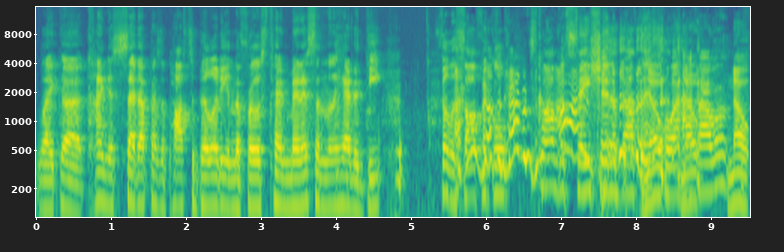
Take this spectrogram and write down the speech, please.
like, uh, kind of set up as a possibility in the first ten minutes, and then they had a deep philosophical nothing happens to my conversation about this no, for a half no, hour? no,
